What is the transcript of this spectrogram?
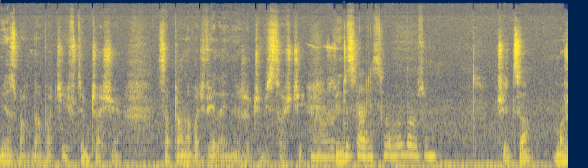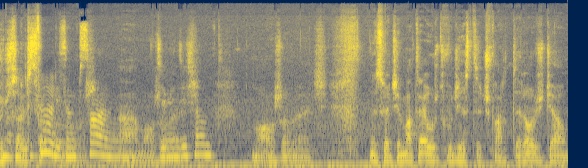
nie zmarnować i w tym czasie zaplanować wiele innych rzeczywistości. Może Więc- czytali Słowo Boże. Czyli co? Może, Może czytali czytali Słowo Boże? A, może 90. Może być. No słuchajcie, Mateusz 24 rozdział,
